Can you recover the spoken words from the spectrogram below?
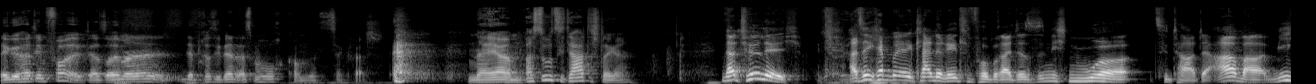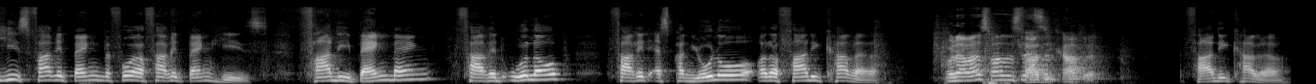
der gehört dem Volk. Da soll mal der Präsident erstmal hochkommen. Das ist ja Quatsch. naja, hast du Zitate, Steiger? Natürlich. Also ich habe äh, kleine Rätsel vorbereitet. Das sind nicht nur Zitate. Aber wie hieß Farid Bang, bevor er Farid Bang hieß? Fadi Bang Bang, Farid Urlaub, Farid Espagnolo oder Fadi Karre? Oder was war das letzte? Quasi Karre. Fadi Karre.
